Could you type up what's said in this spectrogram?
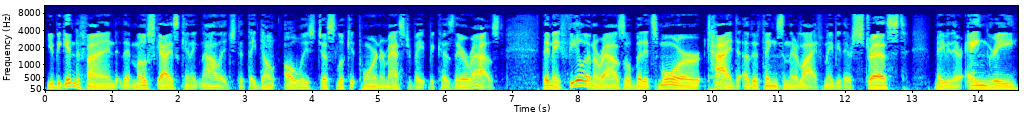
you begin to find that most guys can acknowledge that they don't always just look at porn or masturbate because they're aroused. They may feel an arousal, but it's more tied to other things in their life. Maybe they're stressed, maybe they're angry,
